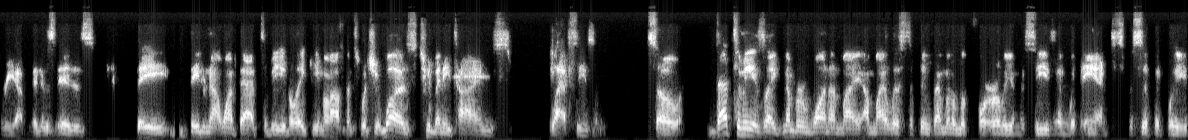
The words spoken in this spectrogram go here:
three up. It is, it is, they, they do not want that to be the late game offense, which it was too many times last season. So that to me is like number one on my on my list of things I'm going to look for early in the season with Ant specifically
